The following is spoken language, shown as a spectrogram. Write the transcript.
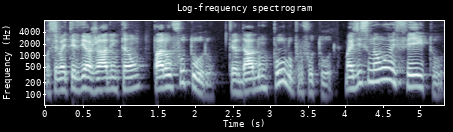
Você vai ter viajado então para o futuro, ter dado um pulo para o futuro. Mas isso não é um efeito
